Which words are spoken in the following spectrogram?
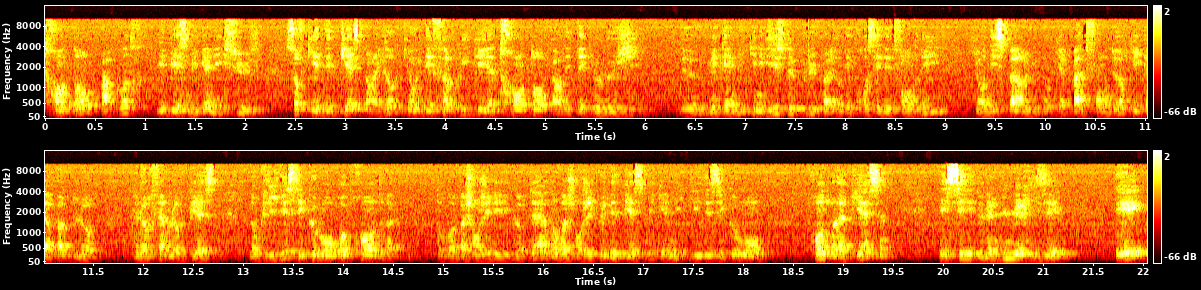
30 ans, par contre, les pièces mécaniques s'usent. Sauf qu'il y a des pièces, par exemple, qui ont été fabriquées il y a 30 ans par des technologies de mécanique qui n'existent plus. Par exemple, des procédés de fonderie qui ont disparu. Donc il n'y a pas de fondeur qui est capable de leur, faire leurs pièces. Donc l'idée, c'est comment reprendre... Donc on ne va pas changer l'hélicoptère, on va changer que des pièces mécaniques. L'idée, c'est comment prendre la pièce, essayer de la numériser et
